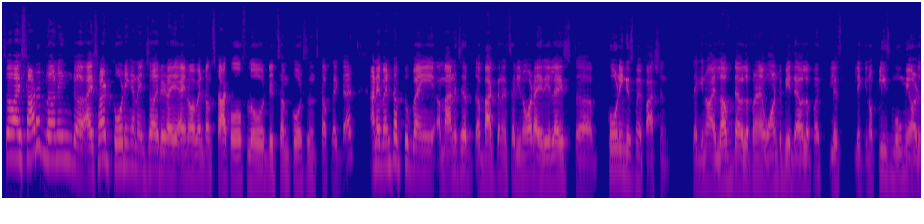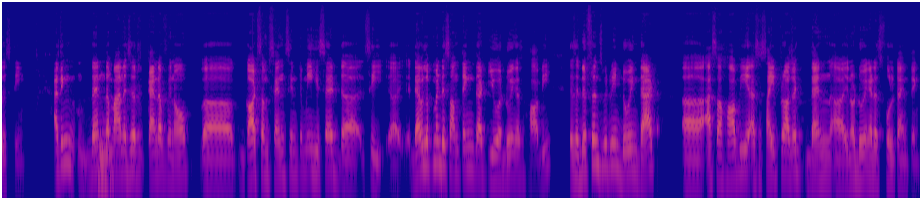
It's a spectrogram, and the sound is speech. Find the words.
So i started learning uh, i started coding and enjoyed it. I, I know i went on stack overflow did some courses and stuff like that. And i went up to my uh, manager uh, back then and said you know what? I realized uh, coding is my passion. Like you know i love development. I want to be a developer. Please like you know please move me out of this team i think then the Mm. manager kind of you know uh, got some sense into me. He said uh, see uh, development is something that you are doing as a hobby. There's a difference between doing that uh, as a hobby as a side project than uh, you know doing it as full time thing.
